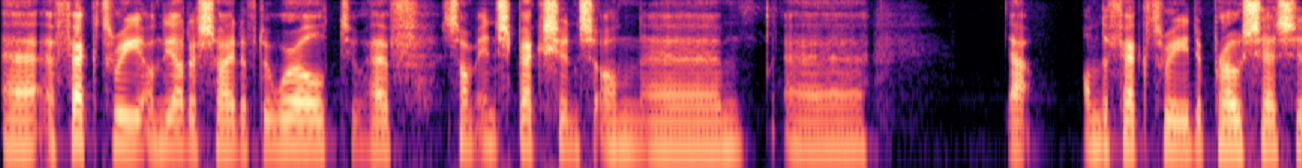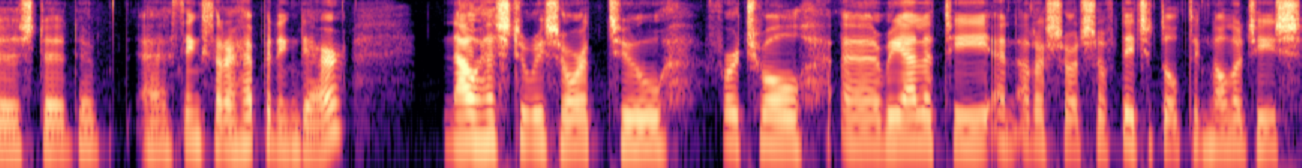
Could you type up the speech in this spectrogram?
uh, a factory on the other side of the world to have some inspections on um, uh, yeah on the factory, the processes, the the uh, things that are happening there. Now has to resort to virtual reality and other sorts of digital technologies,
